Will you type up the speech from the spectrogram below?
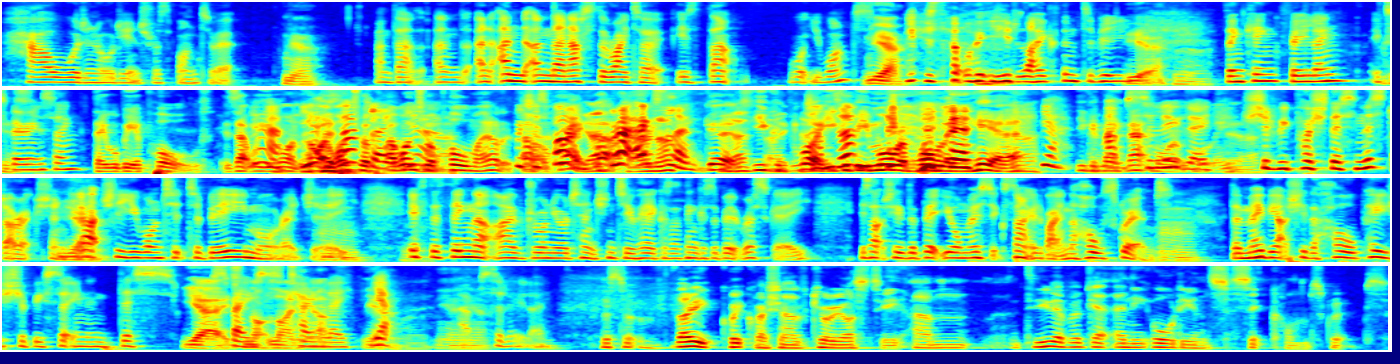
how would an audience respond to it? Yeah. And that and and and, and then ask the writer, is that what you want? Yeah. Is that what you'd like them to be Yeah. thinking, feeling, experiencing? They will be appalled. Is that what Yeah, you want? yeah, oh, I want to. I want to appall my audience. Which oh, is fine. Great, Yeah. Great, fair enough. excellent. Good. Yeah, you could. okay. Well, you could be more appalling here. Yeah. Yeah, You could make that more absolutely. appalling. Yeah. Should we push this in this direction? Yeah. Actually, you want it to be more edgy. Mm, If the thing that I've drawn your attention to here, because I think it's a bit risky, is actually the bit you're most excited about in the whole script, then maybe actually the whole piece should be sitting in this Mm. Yeah, space it's not lining tonally. up. Yeah, Yeah. Yeah, yeah. absolutely. Just a very quick question out of curiosity. Um, do you ever get any audience sitcom scripts?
